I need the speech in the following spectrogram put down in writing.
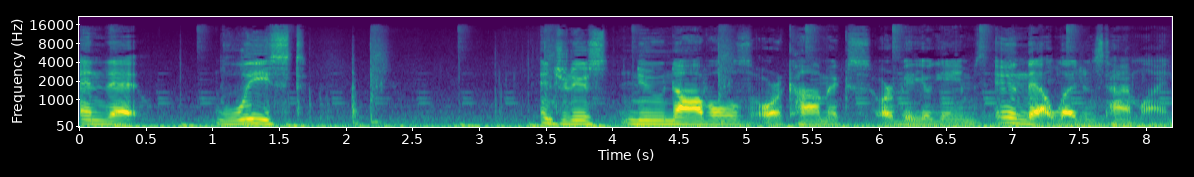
and at least introduce new novels or comics or video games in that Legends timeline.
